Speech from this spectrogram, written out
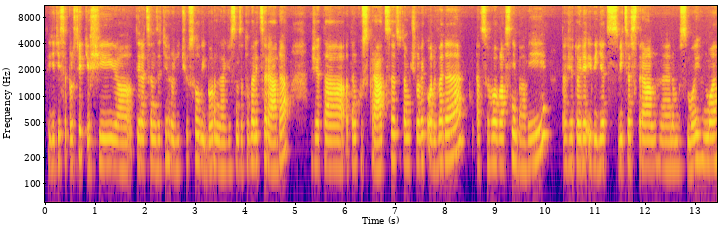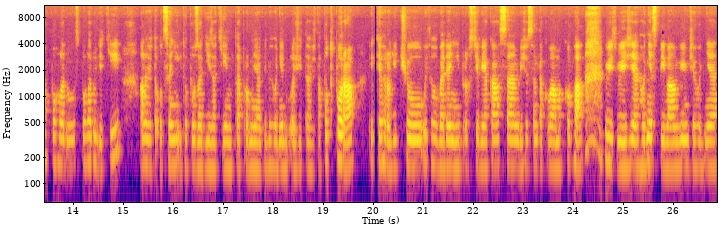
ty děti se prostě těší a ty recenze těch rodičů jsou výborné, takže jsem za to velice ráda, že ta, ten kus práce, co tam člověk odvede a co ho vlastně baví, takže to jde i vidět z více stran, nejenom z mojich, pohledu, z pohledu dětí, ale že to ocení i to pozadí zatím, to je pro mě kdyby hodně důležité, že ta podpora i těch rodičů, i toho vedení, prostě ví, jaká jsem, ví, že jsem taková maková, ví, ví že hodně zpívám, vím, že hodně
